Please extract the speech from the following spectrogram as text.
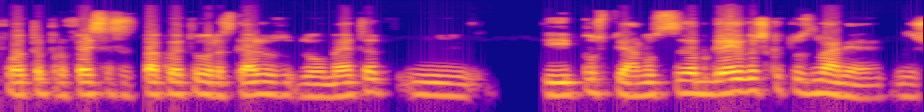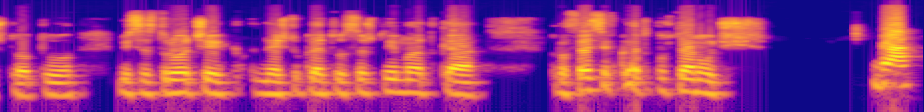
твоята професия с това, което разказваш до момента, и постоянно се апгрейдваш като знание, защото ми се струва, че е нещо, което също има така професия, в която постоянно учиш. Да,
